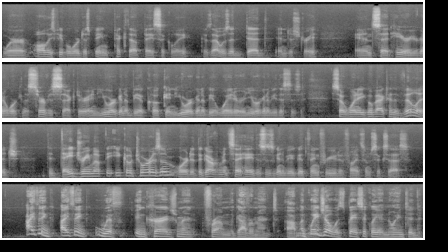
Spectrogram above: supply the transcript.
where all these people were just being picked up basically, because that was a dead industry and said, Here, you're going to work in the service sector, and you are going to be a cook, and you are going to be a waiter, and you are going to be this. this. So when you go back to the village, did they dream up the ecotourism, or did the government say, Hey, this is going to be a good thing for you to find some success? I think I think with encouragement from the government, um, mm-hmm. Guizhou was basically anointed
